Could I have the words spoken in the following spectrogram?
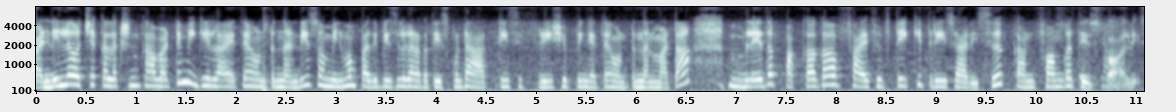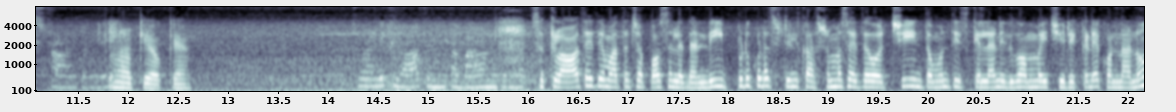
బండిల్లో వచ్చే కలెక్షన్ కాబట్టి మీకు ఇలా అయితే ఉంటుందండి. సో మినిమం పది పీసులు కనుక తీసుకుంటే ఆర్టీసీ ఫ్రీ షిప్పింగ్ అయితే ఉంటుందన్నమాట. లేదా పక్కాగా ఫైవ్ ఫిఫ్టీకి త్రీ శారీస్ కన్ఫామ్గా తీసుకోవాలి. ఓకే ఓకే. చూడండి క్లాత్ ఎంత బాగుంటుందో. సో క్లాత్ అయితే మాత్రం చెప్పవసరం లేదండి. ఇప్పుడు కూడా స్టిల్ కస్టమర్స్ అయితే వచ్చి ఇంతకుముందు తీసుకెళ్ళాను. ఇదిగో అమ్మాయి చీర ఇక్కడే కొన్నాను.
